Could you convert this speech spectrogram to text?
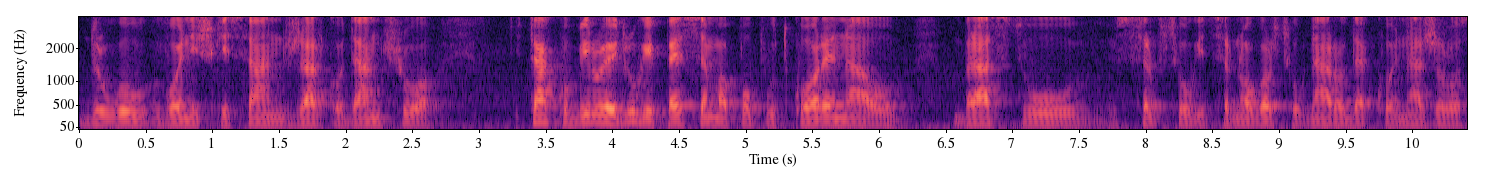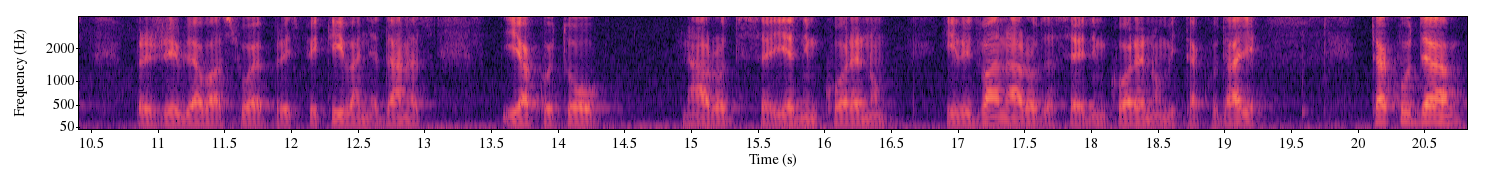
drugu Vojnički san Žarko Dančuo. Tako, bilo je i drugih pesama poput Korena o bratstvu srpskog i crnogorskog naroda koje nažalost preživljava svoje preispitivanje danas, iako je to narod sa jednim korenom ili dva naroda sa jednim korenom i tako dalje. Tako da,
